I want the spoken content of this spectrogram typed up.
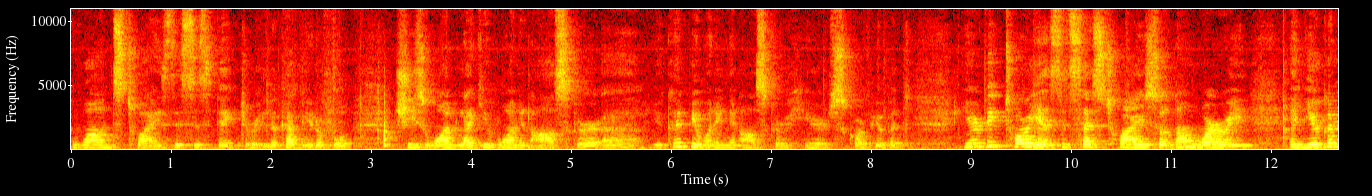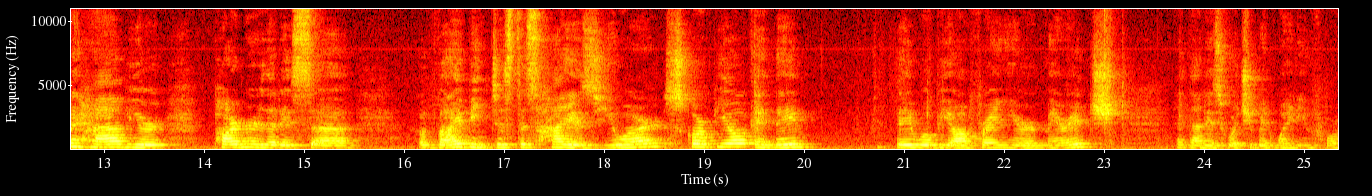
wands twice. This is victory. Look how beautiful. She's won like you've won an oscar. Uh, you could be winning an oscar here scorpio but you're victorious. It says twice so don't worry. And you're gonna have your partner that is uh, vibing just as high as you are, Scorpio, and they they will be offering your marriage, and that is what you've been waiting for,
